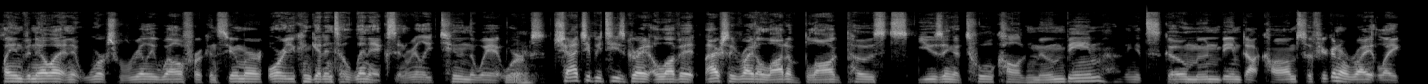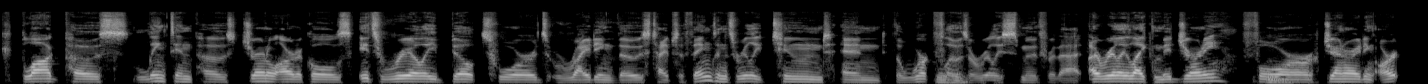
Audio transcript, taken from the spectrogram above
plain vanilla and it works really well for a consumer, or you can get into Linux and really tune the way it works. Yeah. ChatGPT is great. I love it. I actually write a lot of blog posts using a tool called Moonbeam. I think it's gomoonbeam.com. So if you're going to write like blog posts, LinkedIn posts, journal articles, it's really built towards writing those types of things and it's really tuned and the workflows mm-hmm. are really smooth for that. I really like Midjourney for mm. generating art.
